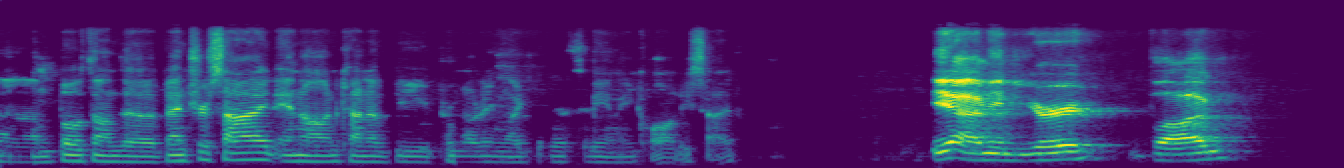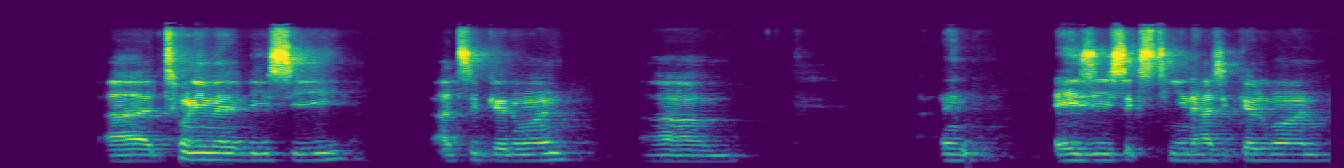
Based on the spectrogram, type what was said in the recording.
um, both on the venture side and on kind of the promoting like diversity and equality side? Yeah, I mean your blog, uh, 20 minute VC, that's a good one. Um, I think a16z has a good one.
